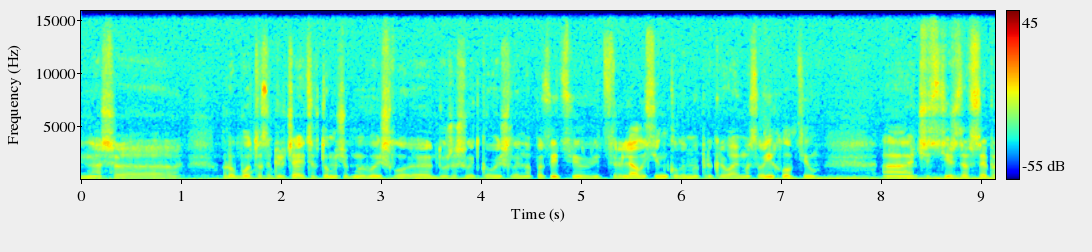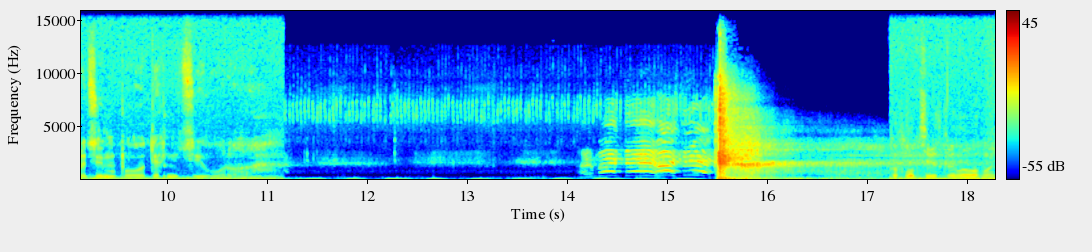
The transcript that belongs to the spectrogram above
Наша робота заключається в тому, щоб ми вийшло, е, дуже швидко вийшли на позицію, відстрілялись. Інколи ми прикриваємо своїх хлопців. А частіше за все працюємо по техніці ворога. Хлопці відкрили вогонь.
